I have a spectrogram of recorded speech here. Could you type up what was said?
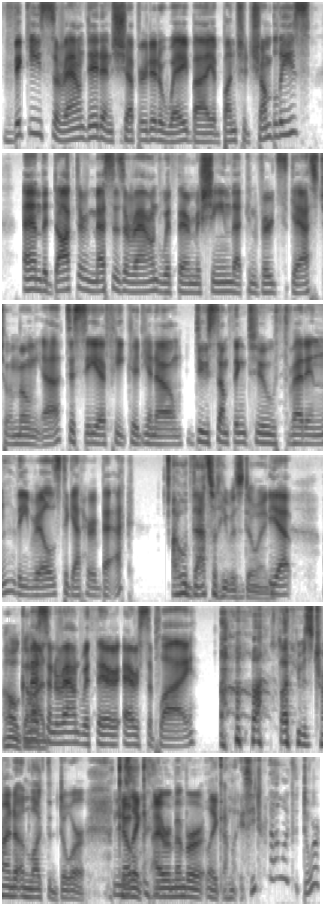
Vicky's surrounded and shepherded away by a bunch of Chumblies, and the doctor messes around with their machine that converts gas to ammonia to see if he could, you know, do something to threaten the Rills to get her back. Oh, that's what he was doing. Yep. Oh God, Messing around with their air supply. I thought he was trying to unlock the door because, Nope. like, I remember, like, I'm like, is he trying to unlock the door?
